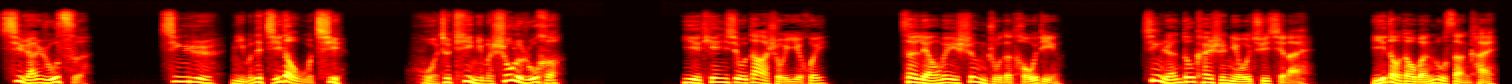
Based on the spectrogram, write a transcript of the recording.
既然如此，今日你们的极道武器，我就替你们收了，如何？叶天秀大手一挥，在两位圣主的头顶，竟然都开始扭曲起来，一道道纹路散开，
